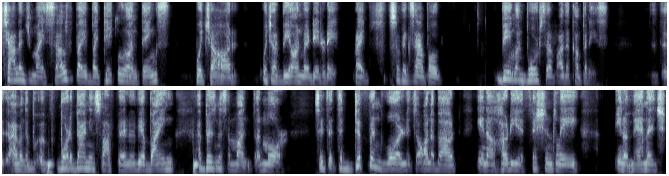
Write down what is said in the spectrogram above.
challenge myself by by taking on things which are which are beyond my day to day, right? So for example, being on boards of other companies I'm on the uh, board of Banyan Software. We are buying a business a month or more. So it's, it's a different world. It's all about, you know, how do you efficiently, you know, manage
